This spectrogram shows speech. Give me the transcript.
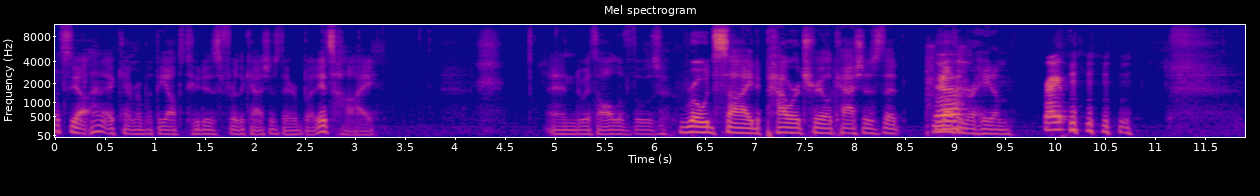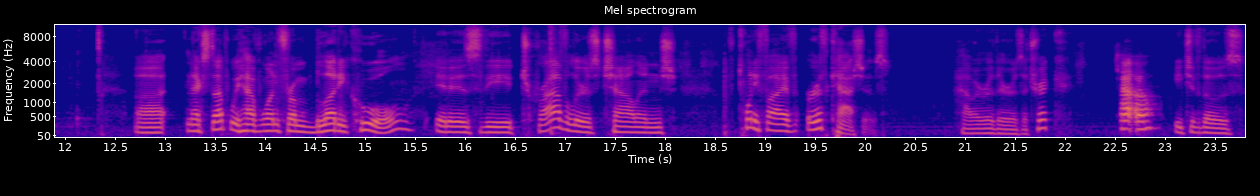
What's the? I can't remember what the altitude is for the caches there, but it's high. And with all of those roadside power trail caches that Yeah. love them or hate them, right. Uh, next up, we have one from Bloody Cool. It is the Traveler's Challenge of 25 Earth caches. However, there is a trick. Uh oh. Each of those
